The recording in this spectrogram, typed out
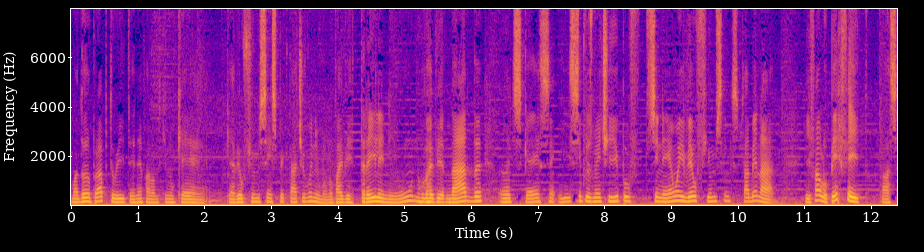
mandou no próprio Twitter, né, falando que não quer quer ver o filme sem expectativa nenhuma, não vai ver trailer nenhum, não vai ver nada antes quer se- e simplesmente ir pro cinema e ver o filme sem saber nada. E falou: "Perfeito, faça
